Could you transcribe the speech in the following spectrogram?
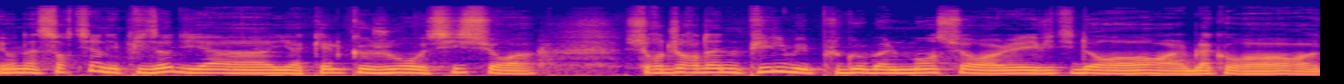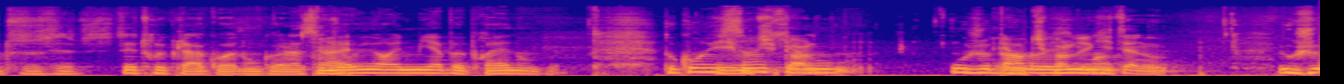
et on a sorti un épisode il y a, il y a quelques jours aussi sur sur Jordan Peele, mais plus globalement sur les Levity d'Aurore, Black Horror, tous ces, ces trucs là, quoi. Donc voilà, ça ouais. dure une heure et demie à peu près. Donc, donc on est 5 où, parles... où je parle, où tu parles de Gitano. Où je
